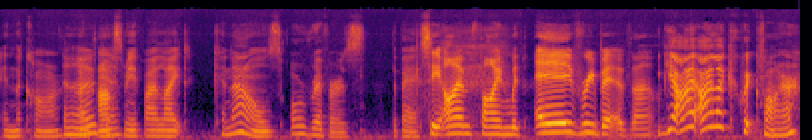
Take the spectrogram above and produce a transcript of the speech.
in the car and oh, okay. asked me if I liked canals or rivers the best. See, I'm fine with every bit of that. Yeah, I, I like a quick fire.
